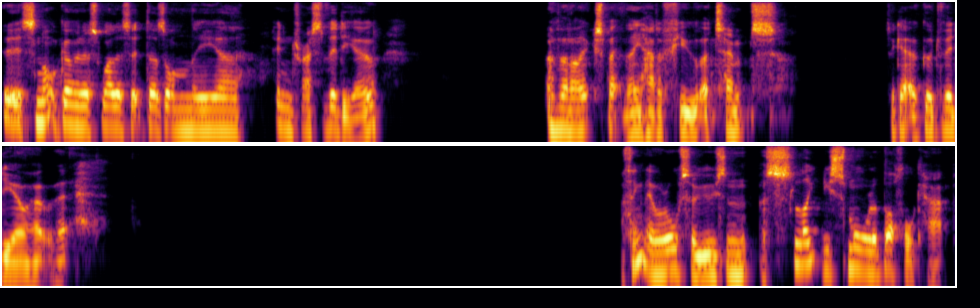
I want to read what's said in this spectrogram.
It's not going as well as it does on the uh, Pinterest video, but I expect they had a few attempts to get a good video out of it. I think they were also using a slightly smaller bottle cap.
